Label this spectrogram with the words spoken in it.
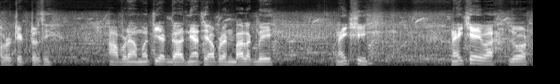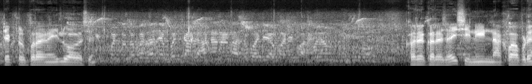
આપણે ટ્રેક્ટરથી. આપણે આમ હતી ગા ત્યાંથી આપણે બાલક બે નાખી. નાખી આવ્યા. જો, ટ્રેક્ટર ભરાઈને ઈલું આવે છે. ઘરે ઘરે જાય છે, નીંદ નાખવા આપણે.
